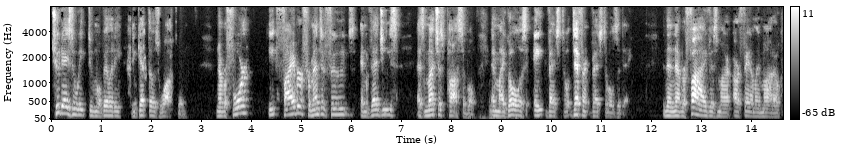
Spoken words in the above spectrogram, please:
Two days a week, do mobility and get those walks in. Number four, eat fiber, fermented foods, and veggies as much as possible. And my goal is eight vegetable, different vegetables a day. And then number five is my our family motto:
